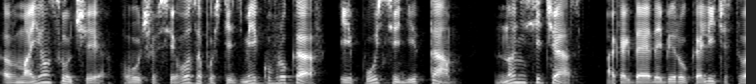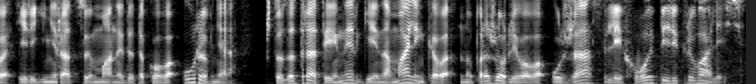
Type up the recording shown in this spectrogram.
В моем случае лучше всего запустить змейку в рукав и пусть сидит там. Но не сейчас, а когда я доберу количество и регенерацию маны до такого уровня, что затраты энергии на маленького, но прожорливого ужа с лихвой перекрывались.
